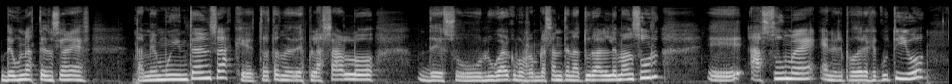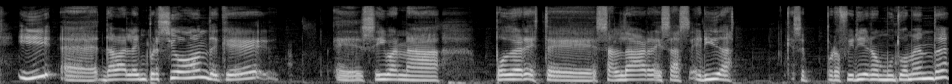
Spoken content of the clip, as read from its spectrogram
de unas tensiones también muy intensas que tratan de desplazarlo de su lugar como reemplazante natural de Mansur, eh, asume en el Poder Ejecutivo y eh, daba la impresión de que se iban a poder este, saldar esas heridas que se profirieron mutuamente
